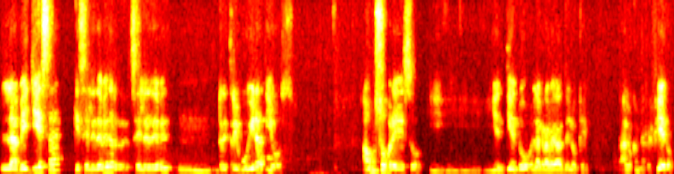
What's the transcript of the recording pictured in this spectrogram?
la belleza que se le debe, se le debe mm, retribuir a Dios. Aún sobre eso, y, entiendo la gravedad de lo que, a lo que me refiero,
